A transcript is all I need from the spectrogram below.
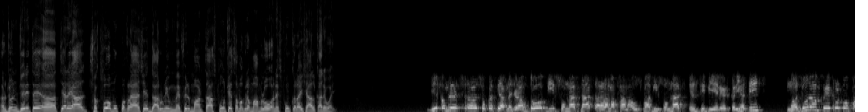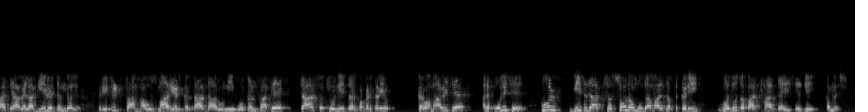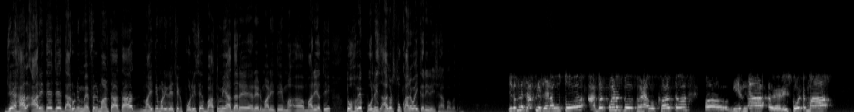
અર્જુન, જે રીતે અત્યારે આ શખ્સો અમુક પકડાયા છે, દારૂની મહેફિલ માણતા, શું છે સમગ્ર મામલો અને શું કરાય છે હાલ કાર્યવાહી? જે, કમલેશ ચોક્કસથી આપને જણાવું તો ગીર સોમનાથના તળાળામાં ફાર્મ હાઉસમાં ગીર સોમનાથ એલસીબીએ રેડ કરી હતી. મધુરામ પેટ્રોલ પંપ પાસે આવેલા ગીર જંગલ રેટેડ ફાર્મ હાઉસમાં રેડ કરતા દારૂની બોટલ સાથે ચાર સખીઓની ધરપકડ કરી, કરવામાં આવી છે. અને પોલીસે કુલ વીસ હજાર છસો નો મુદ્દામાલ જપ્ત કરી વધુ તપાસ હાથ ધરી છે. જી કમલેશ. જે હાલ આ રીતે જે દારૂની મહેફિલ માણતા હતા માહિતી મળી રહી છે કે પોલીસે બાતમી આધારે રેડ મારી હતી મારી હતી. તો હવે પોલીસ આગળ શું કાર્યવાહી કરી રહી છે આ બાબતે? જી કમલેશ આપને જણાવું તો આગળ પણ ઘણા વખત ગીરના રિસોર્ટમાં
